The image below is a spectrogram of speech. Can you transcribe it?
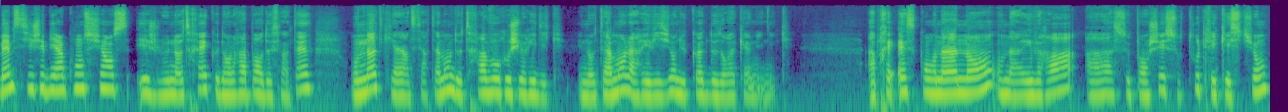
Même si j'ai bien conscience, et je le noterai que dans le rapport de synthèse, on note qu'il y a un certain nombre de travaux juridiques, et notamment la révision du Code de droit canonique. Après, est-ce qu'en un an, on arrivera à se pencher sur toutes les questions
